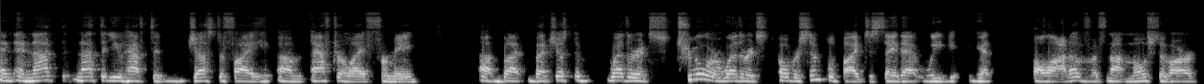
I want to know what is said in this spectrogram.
and, and not not that you have to justify um, afterlife for me, uh, but but just whether it's true or whether it's oversimplified to say that we get a lot of, if not most of our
